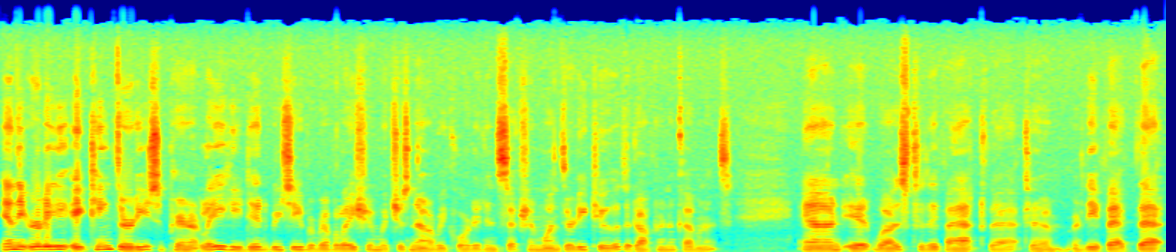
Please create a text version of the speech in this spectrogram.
in the early 1830s, apparently, he did receive a revelation which is now recorded in section 132 of the Doctrine and Covenants, and it was to the fact that, um, or the effect that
